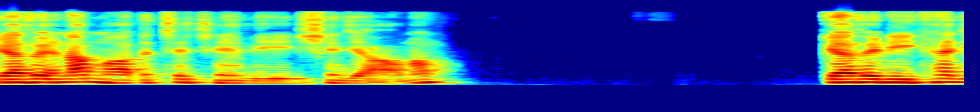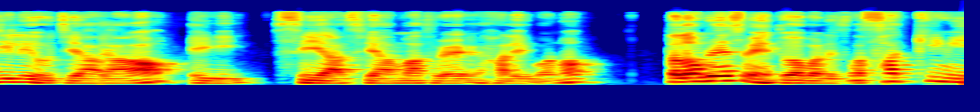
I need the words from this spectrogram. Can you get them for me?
ကဲဆိုရင်အနောက်မှာတစ်ချက်ချင်းစီရှင်းကြအောင်နော်ကဲဆိုရင်ဒီခန်းကြီးလေးကိုကြားအောင်အဲ့ဒီဆရာဆရာမဆိုတဲ့ဟာလေးပေါ့နော်တလုံးတည်းဆိုရင်သူကဘာလဲဆိုတော့ sakini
